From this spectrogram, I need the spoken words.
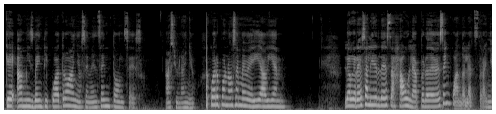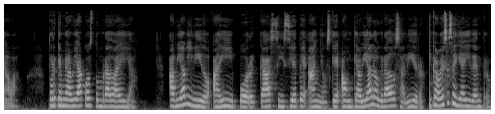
que a mis 24 años en ese entonces, hace un año, el cuerpo no se me veía bien. Logré salir de esa jaula, pero de vez en cuando la extrañaba, porque me había acostumbrado a ella. Había vivido ahí por casi siete años, que aunque había logrado salir, mi cabeza seguía ahí dentro.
